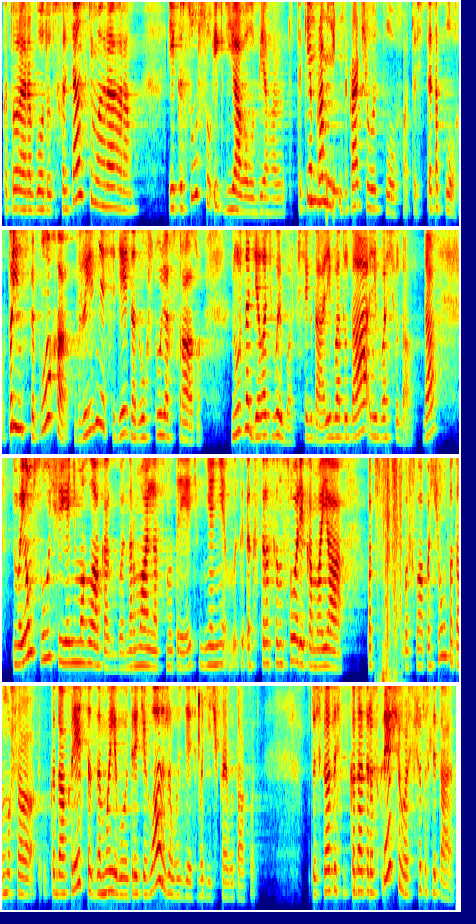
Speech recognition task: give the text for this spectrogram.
которые работают с христианским эгрегором, и к Иисусу, и к дьяволу бегают. Такие Мгм. практики заканчивают плохо. То есть это плохо. В принципе, плохо в жизни сидеть на двух стульях сразу. Нужно делать выбор всегда. Либо туда, либо сюда. Да? В моем случае я не могла как бы нормально смотреть. У меня не, экстрасенсорика моя по- пошла. Почему? Потому что когда крестят, замыливают третий глаз же вот здесь водичкой вот так вот. То есть, когда ты, когда ты раскрещиваешь, что-то слетает.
